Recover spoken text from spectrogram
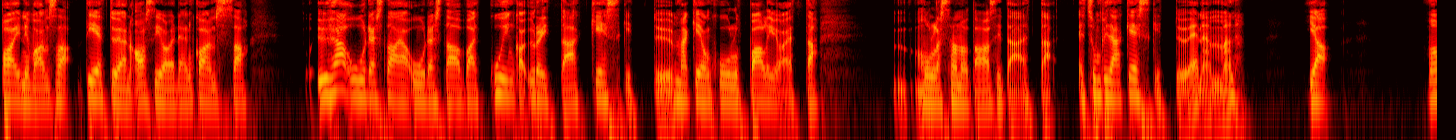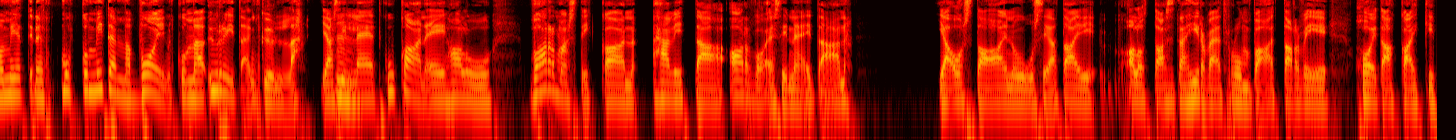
painivansa tiettyjen asioiden kanssa yhä uudestaan ja uudestaan, vaikka kuinka yrittää keskittyä. Mäkin on kuullut paljon, että mulle sanotaan sitä, että, että sun pitää keskittyä enemmän. Ja mä oon miettinyt, että miten mä voin, kun mä yritän kyllä. Ja mm. silleen, että kukaan ei halua varmastikaan hävittää arvoesineitään ja ostaa aina uusia tai aloittaa sitä hirveät rumpaa, että tarvii hoitaa kaikki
